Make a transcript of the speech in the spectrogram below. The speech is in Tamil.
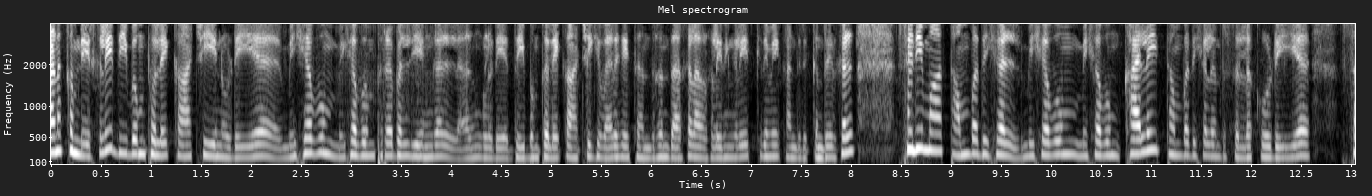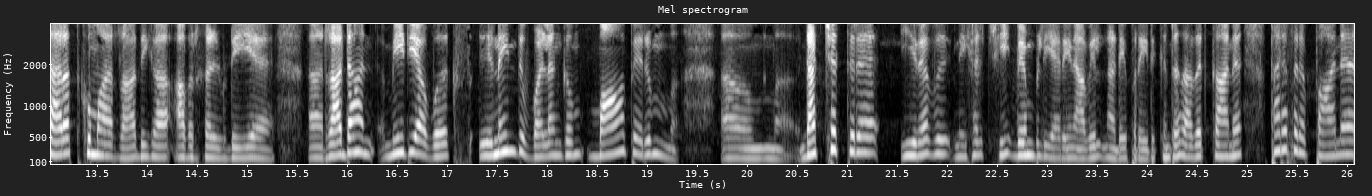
வணக்கம் நேர்களே. தீபம் தொலைக்காட்சியினுடைய மிகவும் மிகவும் பிரபல்யங்கள் உங்களுடைய தீபம் தொலைக்காட்சிக்கு வருகை தந்திருந்தார்கள். அவர்களை நீங்கள் ஏற்கனவே கண்டிருக்கின்றீர்கள். சினிமா தம்பதிகள் மிகவும் மிகவும் கலை தம்பதிகள் என்று சொல்லக்கூடிய சரத்குமார் ராதிகா அவர்களுடைய ரடான் மீடியா ஒர்க்ஸ் இணைந்து வழங்கும் மாபெரும் நட்சத்திர இரவு நிகழ்ச்சி வெம்பிளி அரேனாவில் நடைபெற இருக்கின்றது. அதற்கான பரபரப்பான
